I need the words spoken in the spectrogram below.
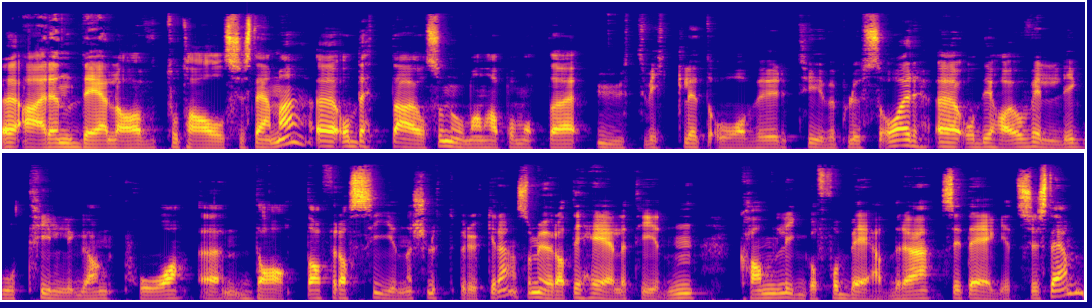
er en del av totalsystemet. Og dette er også noe man har på en måte utviklet over 20 pluss år, og de har jo veldig god tilgang på data fra sine sluttbrukere, som gjør at de hele tiden kan ligge og forbedre sitt eget system.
